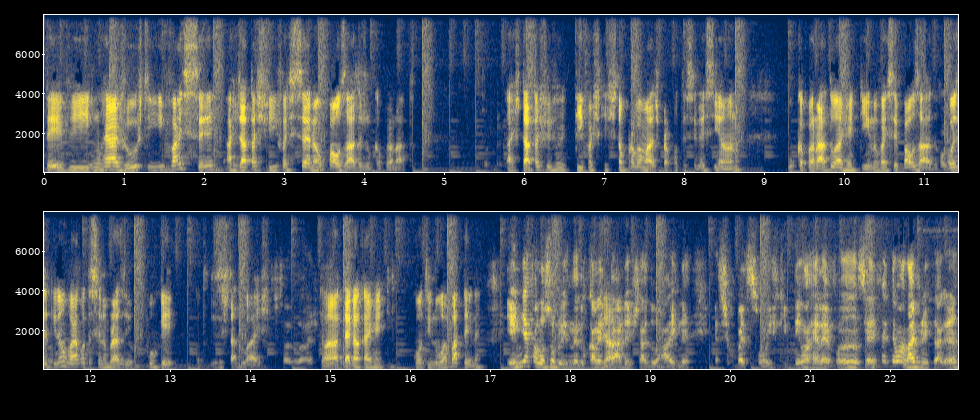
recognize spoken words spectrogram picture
Teve um reajuste e vai ser, as datas FIFA serão pausadas no campeonato. As datas FIFA que estão programadas para acontecer nesse ano, o campeonato argentino vai ser pausado, coisa que não vai acontecer no Brasil. Por quê? Por conta dos estaduais. Estaduais. Então é uma tecla que a gente continua a bater, né? E a gente já falou sobre isso, né? Do calendário dos estaduais, né? Essas competições que tem uma relevância. A gente vai ter uma live no Instagram,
